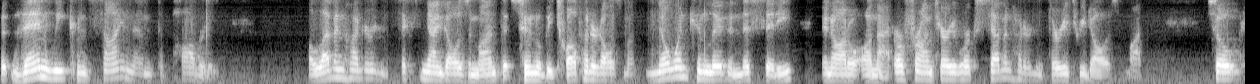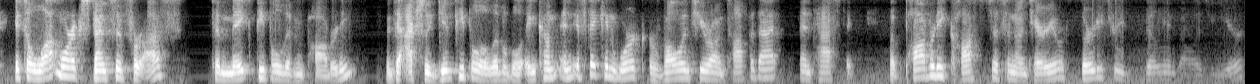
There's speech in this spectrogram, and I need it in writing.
But then we consign them to poverty. $1,169 a month, that soon will be $1,200 a month. No one can live in this city in Ottawa on that. Or for Ontario work, $733 a month. So it's a lot more expensive for us to make people live in poverty and to actually give people a livable income. And if they can work or volunteer on top of that, fantastic. But poverty costs us in Ontario $33 billion a year.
